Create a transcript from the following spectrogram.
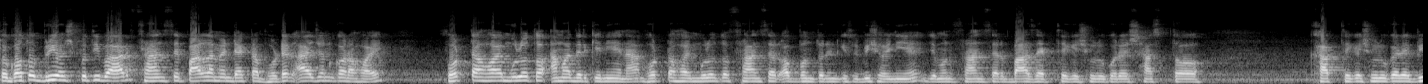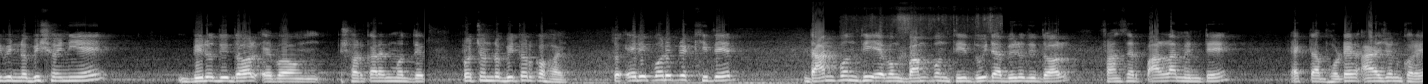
তো গত বৃহস্পতিবার ফ্রান্সে পার্লামেন্টে একটা ভোটের আয়োজন করা হয়। ভোটটা হয় মূলত আমাদেরকে নিয়ে না, ভোটটা হয় মূলত ফ্রান্সের অভ্যন্তরীণ কিছু বিষয় নিয়ে, যেমন ফ্রান্সের বাজেট থেকে শুরু করে স্বাস্থ্য খাত থেকে শুরু করে বিভিন্ন বিষয় নিয়ে বিরোধী দল এবং সরকারের মধ্যে প্রচণ্ড বিতর্ক হয়। তো এরই পরিপ্রেক্ষিতে ডানপন্থী এবং বামপন্থী দুইটা বিরোধী দল ফ্রান্সের পার্লামেন্টে একটা ভোটের আয়োজন করে।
